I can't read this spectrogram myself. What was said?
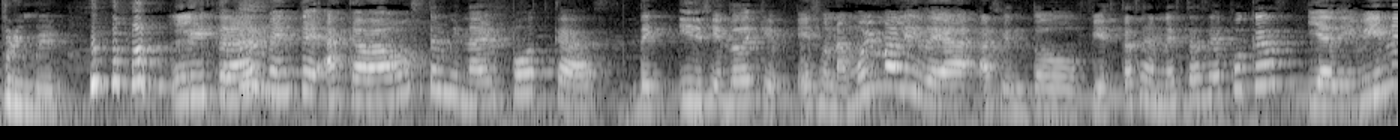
primero. Literalmente acabamos de terminar el podcast de- y diciendo de que es una muy mala idea haciendo fiestas en estas épocas y adivinen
